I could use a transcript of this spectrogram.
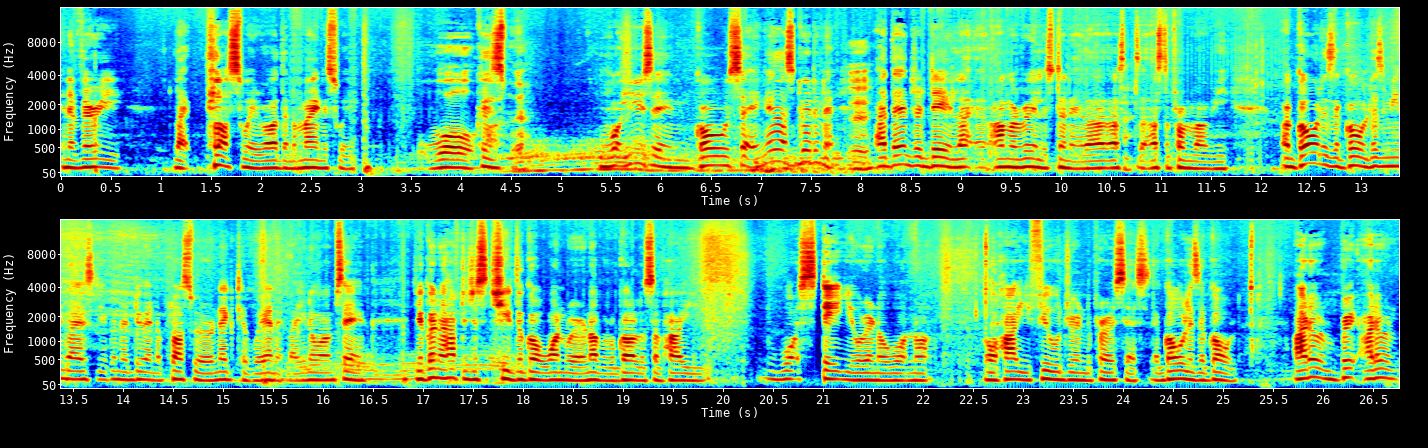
in a very like plus way rather than a minus way. Whoa. 'Cause- yeah. What you're saying, goal setting, yeah, that's good, isn't it? Mm. At the end of the day, like I'm a realist, innit? it? That's the, that's the problem about me. A goal is a goal. Doesn't mean that it's, you're gonna do it in a plus way or a negative way, innit? Like you know what I'm saying? You're gonna have to just achieve the goal one way or another, regardless of how you, what state you're in or whatnot, or how you feel during the process. A goal is a goal. I don't I don't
